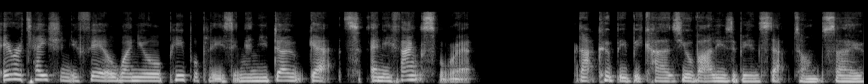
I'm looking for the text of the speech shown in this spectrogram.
irritation you feel when you're people pleasing and you don't get any thanks for it, that could be because your values are being stepped on. So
